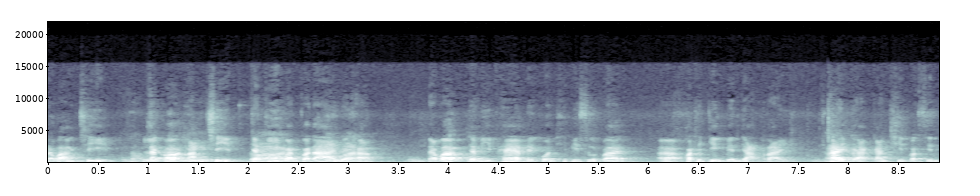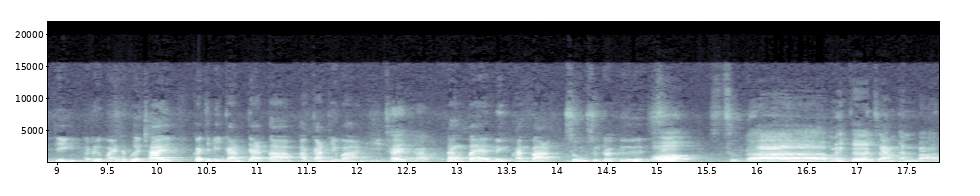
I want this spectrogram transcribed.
ระหว่างฉีดสามสิบแล้วก็หลังฉีดจะกี่วันก็ได้กี่วันนะครับแต่ว่าครับผมจะมีแพทย์เป็นคนที่พิสูจน์ว่าเอ่อ ข้อเที่จริงเป็นอย่างไร ใช่ใช่ครับจากการฉีดวัคซีนจริง หรือไม่ถ้าเผื่อใช่ก็จะมีการจ่ายตามอาการที่ว่านี้ ใช่ครับ ตั้งแต่ 1,000 บาทสูงสุดก็คืออ๋อสี่สุเอ่อไม่เกิน 3,000 บาท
